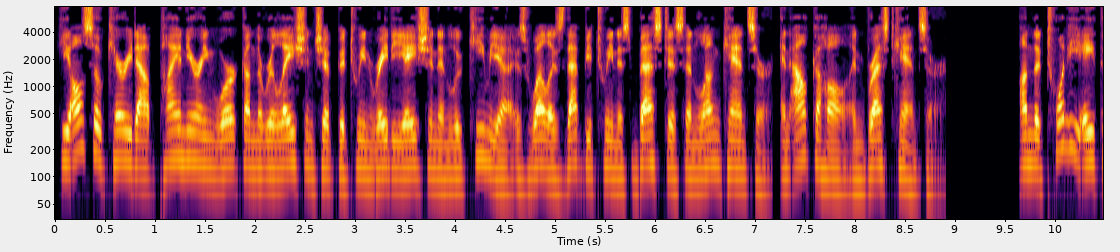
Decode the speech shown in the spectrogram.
He also carried out pioneering work on the relationship between radiation and leukemia as well as that between asbestos and lung cancer, and alcohol and breast cancer. On 28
